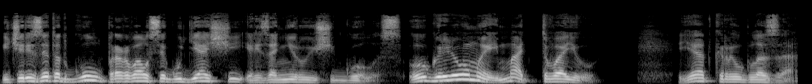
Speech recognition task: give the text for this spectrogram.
и через этот гул прорвался гудящий, резонирующий голос. «Угрюмый, мать твою!» Я открыл глаза.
